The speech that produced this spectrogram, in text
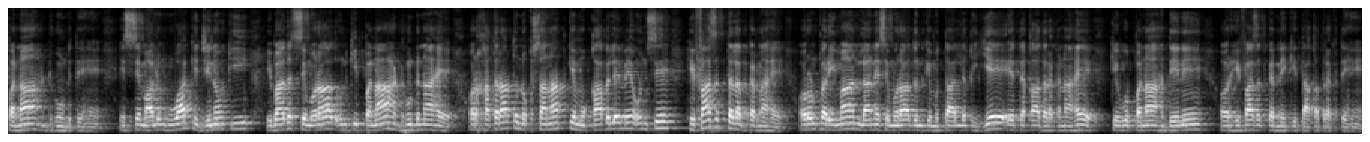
پناہ ڈھونڈتے ہیں۔ اس سے معلوم ہوا کہ جنوں کی عبادت سے مراد ان کی پناہ ڈھونڈنا ہے اور خطرات و نقصانات کے مقابلے میں ان سے حفاظت طلب کرنا ہے اور ان پر ایمان لانے سے مراد ان کے متعلق یہ اعتقاد رکھنا ہے کہ وہ پناہ دینے اور حفاظت کرنے کی طاقت رکھتے ہیں۔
